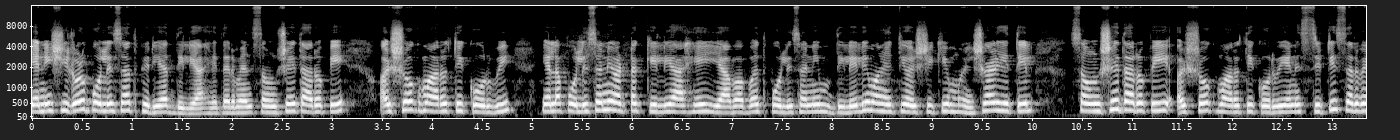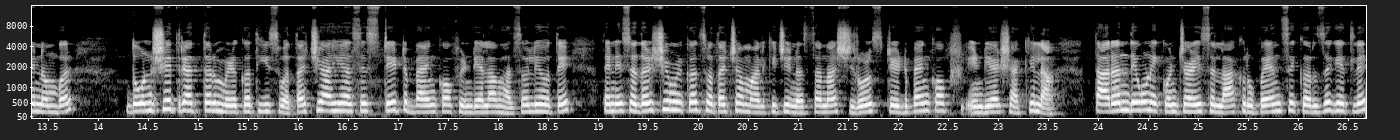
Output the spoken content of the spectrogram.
यांनी शिरोळ पोलिसात फिर्याद दिली आहे. दरम्यान संशयित आरोपी अशोक मारुती कोरवी याला पोलिसांनी अटक केली आहे. याबाबत पोलिसांनी दिलेली माहिती अशी की म्हैसाळ येथील संशयित आरोपी अशोक मारुती कोरवी यांनी सिटी सर्वे नंबर दोनशे त्र्याहत्तर मिळकत ही स्वतःची आहे असे स्टेट बँक ऑफ इंडियाला भासवले होते. त्यांनी सदरची मिळकत स्वतःच्या मालकीची नसताना Shirol state bank of India शाखेला तारण देऊन एकोणचाळीस लाख रुपयांचे कर्ज घेतले.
